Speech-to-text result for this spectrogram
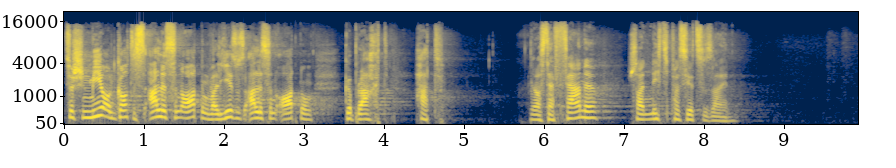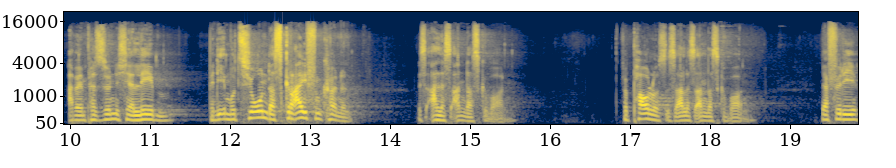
Zwischen mir und Gott ist alles in Ordnung, weil Jesus alles in Ordnung gebracht hat. Und aus der Ferne scheint nichts passiert zu sein. Aber im persönlichen Leben, wenn die Emotionen das greifen können, ist alles anders geworden. Für Paulus ist alles anders geworden. Ja, für, die,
